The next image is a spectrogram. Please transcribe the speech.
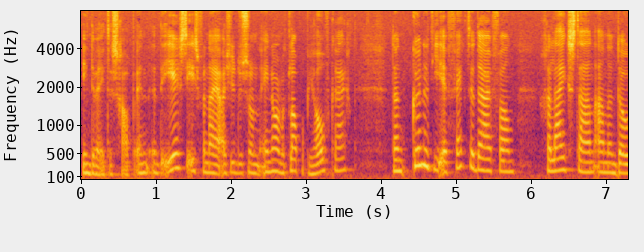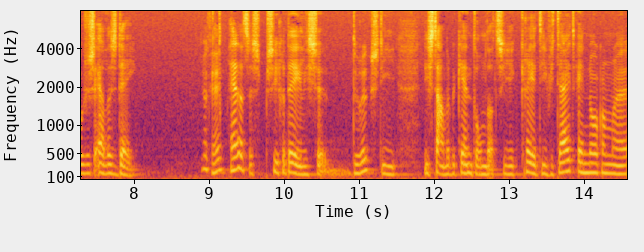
in de wetenschap. En, de eerste is van, nou ja, als je dus zo'n enorme klap op je hoofd krijgt, dan kunnen die effecten daarvan gelijk staan aan een dosis LSD. Okay. He, dat is psychedelische drugs. Die, die staan er bekend omdat ze je creativiteit enorm uh,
